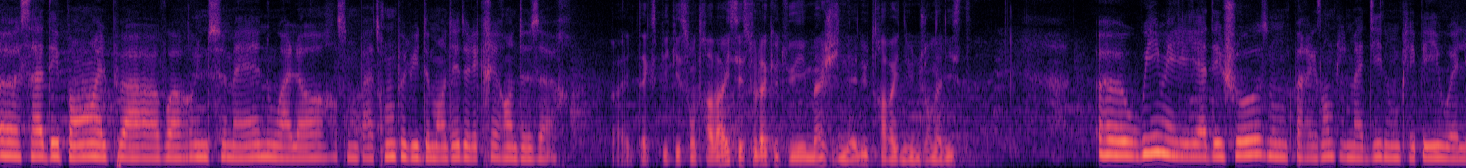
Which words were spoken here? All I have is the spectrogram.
Euh, ça dépend, elle peut avoir une semaine ou alors son patron peut lui demander de l'écrire en deux heures. Elle t'a expliqué son travail, c'est cela que tu imaginais du travail d'une journaliste? Euh, Oui, mais il y a des choses, donc par exemple elle m'a dit donc, les pays où elle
